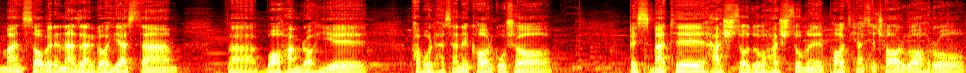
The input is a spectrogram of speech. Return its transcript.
من صابر نظرگاهی هستم و با همراهی ابوالحسن کارگوشا قسمت 88 پادکست چارگاه رو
